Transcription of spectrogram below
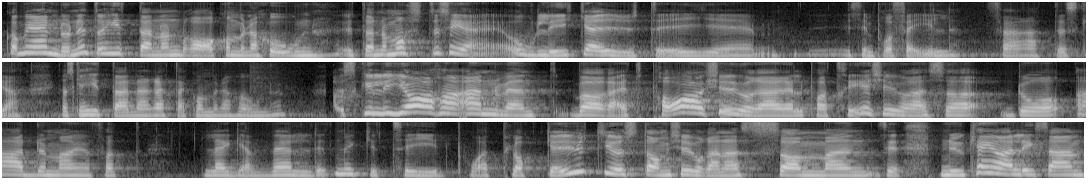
kommer jag ändå inte att hitta någon bra kombination. Utan de måste se olika ut i, eh, i sin profil för att det ska, jag ska hitta den rätta kombinationen. Skulle jag ha använt bara ett par tjurar eller ett par tre tjurar så då hade man ju fått lägga väldigt mycket tid på att plocka ut just de tjurarna som man. Nu kan jag liksom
